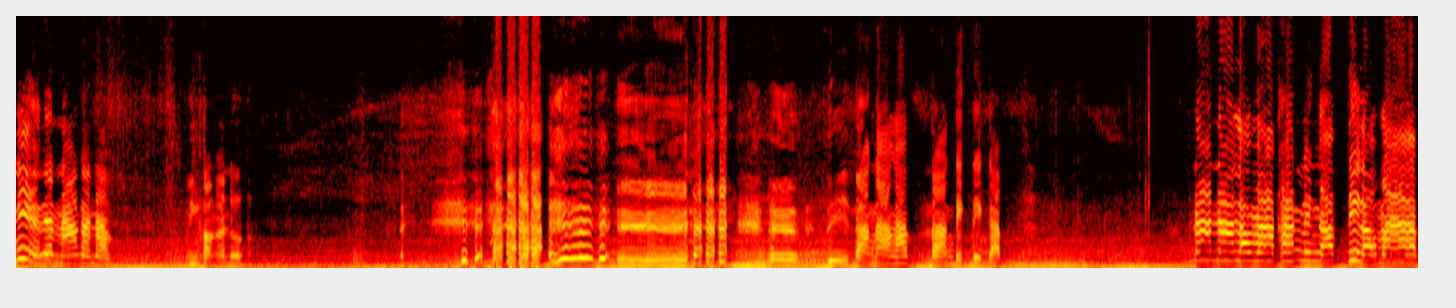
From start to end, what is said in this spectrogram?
นี่เล่นน้ำกันนะมีของอันเนอะ เออเออดีนางนางครับนางเด็กๆครับนานๆเรามาครั้งหนึ่งครับ ที่เรามาครับ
